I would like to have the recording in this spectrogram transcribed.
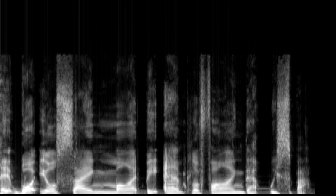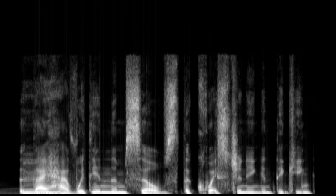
it, what you're saying might be amplifying that whisper that mm. they have within themselves, the questioning and thinking,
